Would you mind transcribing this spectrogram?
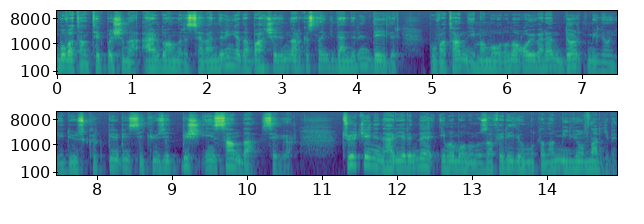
Bu vatan tek başına Erdoğanları sevenlerin ya da Bahçeli'nin arkasından gidenlerin değildir. Bu vatan İmamoğlu'na oy veren 4 milyon 741 bin 870 insan da seviyor. Türkiye'nin her yerinde İmamoğlu'nun zaferiyle umutlanan milyonlar gibi.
